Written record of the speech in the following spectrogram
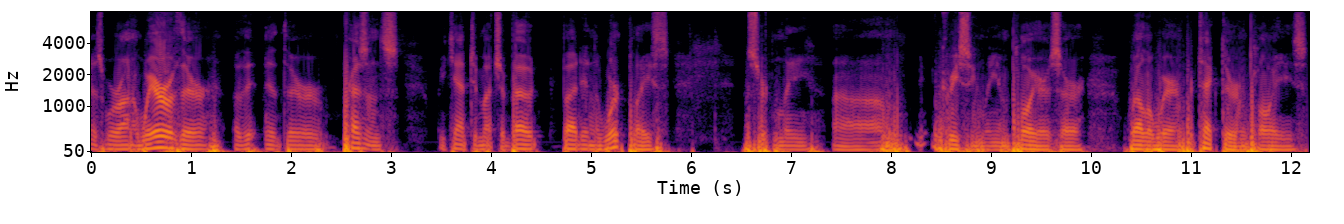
as we're unaware of their of, their presence, we can't do much about. But in the workplace, certainly, um, increasingly, employers are well aware and protect their employees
